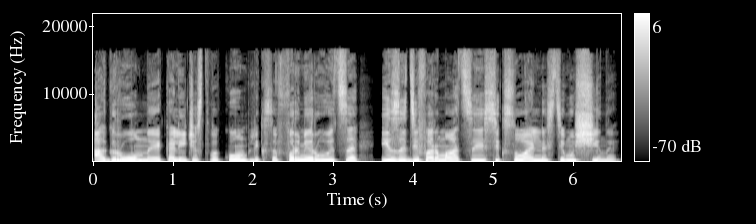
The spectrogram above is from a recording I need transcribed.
Огромное количество комплексов формируется из-за деформации сексуальности мужчины.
